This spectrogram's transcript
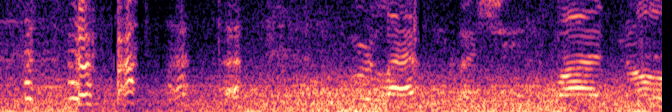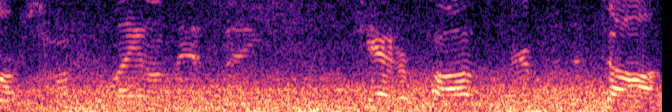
We're laughing because she's sliding off. She wants to lay on that thing. She had her paws gripping the top.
